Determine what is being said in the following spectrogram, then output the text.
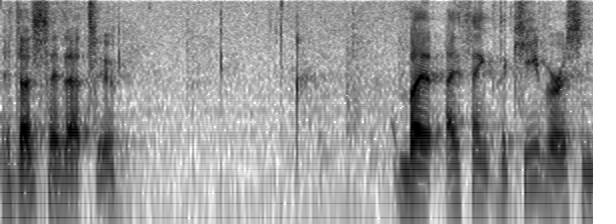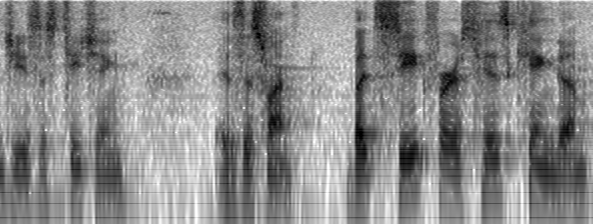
It does say that too. But I think the key verse in Jesus' teaching is this one. But seek first his kingdom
